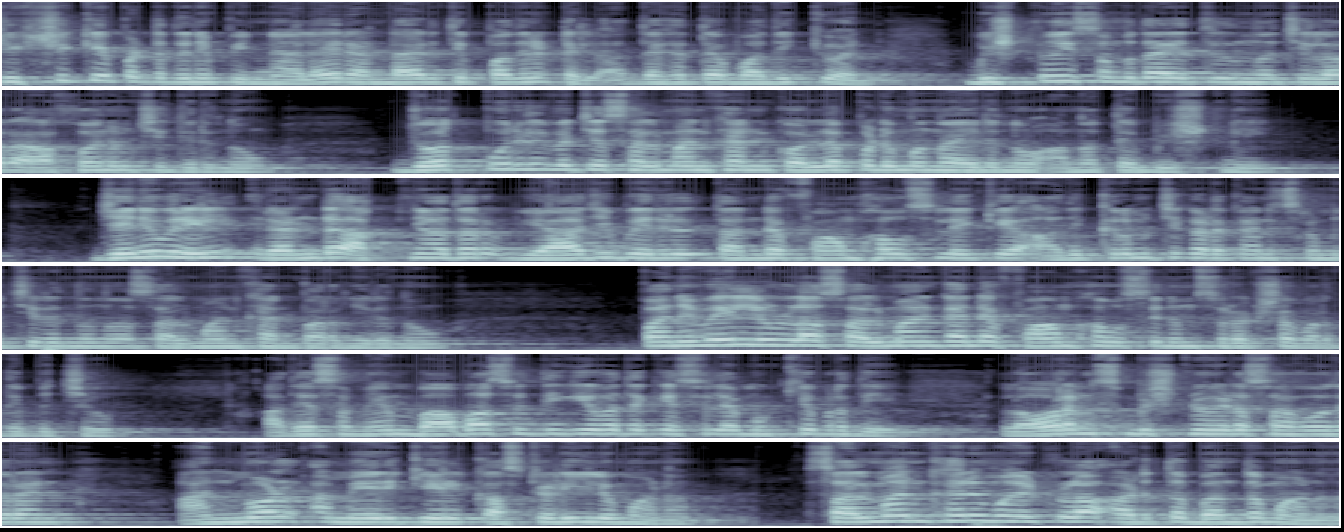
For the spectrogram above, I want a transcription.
ശിക്ഷിക്കപ്പെട്ടതിന് പിന്നാലെ രണ്ടായിരത്തി പതിനെട്ടിൽ അദ്ദേഹത്തെ വധിക്കുവാൻ ബിഷ്ണോയി സമുദായത്തിൽ നിന്ന് ചിലർ ആഹ്വാനം ചെയ്തിരുന്നു. ജോധ്പൂരിൽ വെച്ച് സൽമാൻ ഖാൻ കൊല്ലപ്പെടുമെന്നായിരുന്നു അന്നത്തെ ഭീഷണി. ജനുവരിയിൽ രണ്ട് അജ്ഞാതർ വ്യാജപേരിൽ തന്റെ ഫാം ഹൗസിലേക്ക് അതിക്രമിച്ചു കടക്കാൻ ശ്രമിച്ചിരുന്നെന്ന് സൽമാൻ ഖാൻ പറഞ്ഞിരുന്നു. പനവേലിലുള്ള സൽമാൻ ഖാന്റെ ഫാം ഹൗസിനും സുരക്ഷ വർദ്ധിപ്പിച്ചു. അതേസമയം ബാബ സിദ്ദിഖി വധക്കേസിലെ മുഖ്യപ്രതി ലോറൻസ് ബിഷ്ണോയുടെ സഹോദരൻ അൻമോൾ അമേരിക്കയിൽ കസ്റ്റഡിയിലുമാണ്. സൽമാൻ ഖാനുമായിട്ടുള്ള അടുത്ത ബന്ധമാണ്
